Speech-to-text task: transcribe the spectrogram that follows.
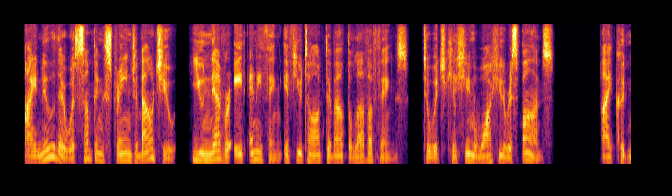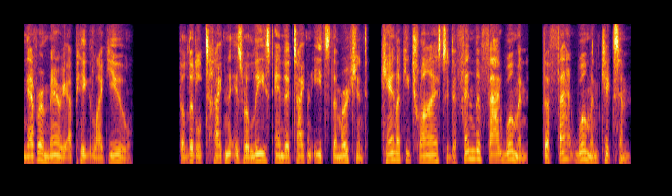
I knew there was something strange about you, you never ate anything if you talked about the love of things, to which Kishima Washu responds. I could never marry a pig like you. The little titan is released and the titan eats the merchant, Kaneki tries to defend the fat woman, the fat woman kicks him,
